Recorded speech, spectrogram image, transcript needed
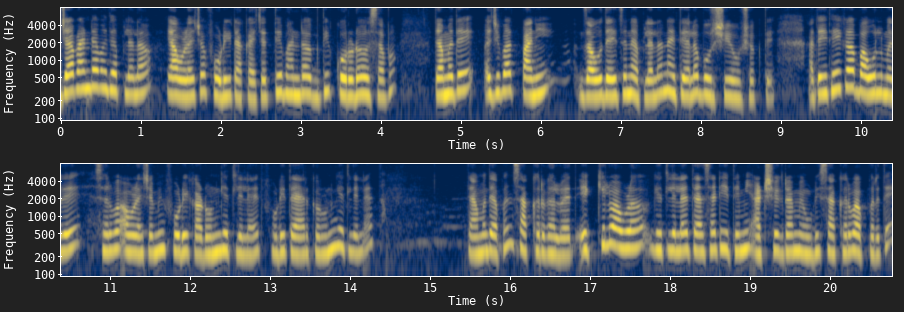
ज्या भांड्यामध्ये आपल्याला या आवळ्याच्या फोडी टाकायच्या ते भांडं अगदी कोरडं असावं. त्यामध्ये अजिबात पाणी जाऊ द्यायचं नाही आपल्याला नाही ते याला बुरशी येऊ शकते. आता इथे एका बाऊलमध्ये सर्व आवळ्याच्या मी फोडी काढून घेतलेल्या आहेत फोडी तयार करून घेतलेल्या आहेत. त्यामध्ये आपण साखर घालूयात. एक किलो आवळं घेतलेलं आहे त्यासाठी इथे मी आठशे ग्राम एवढी साखर वापरते.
